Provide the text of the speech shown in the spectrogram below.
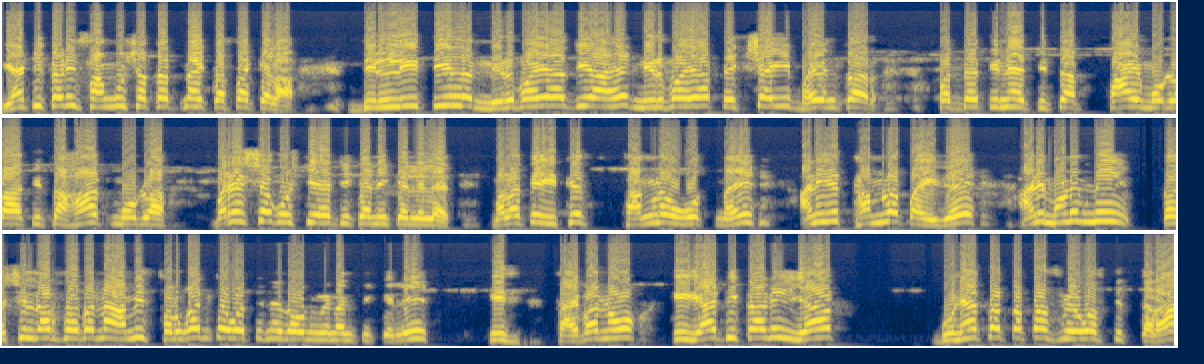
या ठिकाणी सांगू शकत नाही कसा केला. दिल्लीतील निर्भया जी आहे निर्भयापेक्षाही भयंकर पद्धतीने तिचा पाय मोडला तिचा हात मोडला बऱ्याचशा गोष्टी या ठिकाणी केलेल्या आहेत. मला ते इथे सांगणं होत नाही आणि हे थांबलं पाहिजे. आणि म्हणून मी तहसीलदार साहेबांना आम्ही सर्वांच्या वतीने जाऊन विनंती केली की साहेबांनो की या ठिकाणी या गुन्ह्याचा तपास व्यवस्थित करा.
